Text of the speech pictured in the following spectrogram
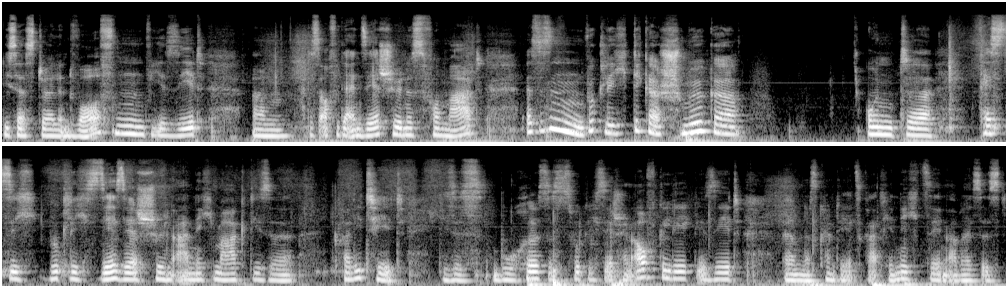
Lisa Sterl entworfen. Wie ihr seht, ähm, das ist auch wieder ein sehr schönes Format. Es ist ein wirklich dicker Schmöker und äh, fässt sich wirklich sehr, sehr schön an. Ich mag diese Qualität dieses Buches. Es ist wirklich sehr schön aufgelegt. Ihr seht, ähm, das könnt ihr jetzt gerade hier nicht sehen, aber es ist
